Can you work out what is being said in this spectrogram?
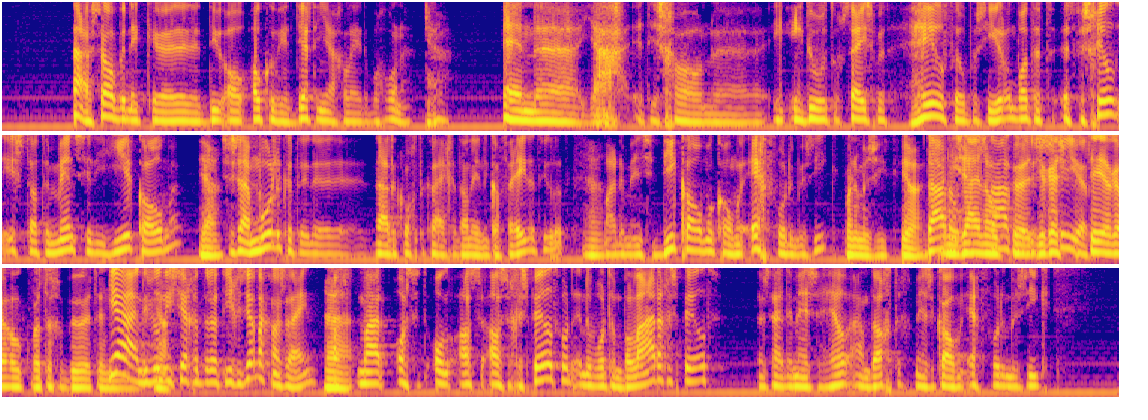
Nou, zo ben ik nu al, ook alweer 13 jaar geleden begonnen. Ja. En eh, ja, het is gewoon... eh, ik, ik doe het nog steeds met heel veel plezier. Omdat het, het verschil is dat de mensen die hier komen... Ja. Ze zijn moeilijker te, naar de kroeg te krijgen dan in een café natuurlijk. Ja. Maar de mensen die komen, komen echt voor de muziek. Voor de muziek, ja. En Daardoor die, zijn ook, die respecteren ook wat er gebeurt. En, Ja, en die wil ja. niet zeggen dat het niet gezellig kan zijn. Maar als, het on- als, als er gespeeld wordt en er wordt een ballade gespeeld... dan zijn de mensen heel aandachtig. Mensen komen echt voor de muziek.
